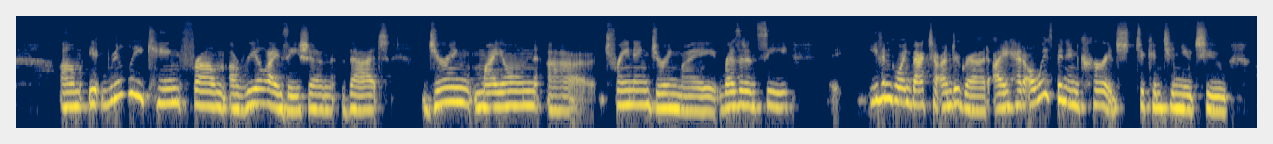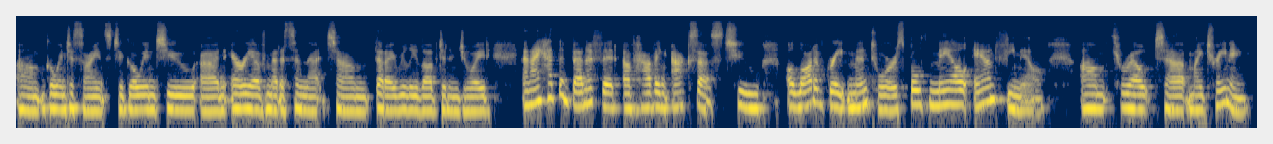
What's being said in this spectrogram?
um, it really came from a realization that during my own uh, training, during my residency, even going back to undergrad, I had always been encouraged to continue to um, go into science, to go into uh, an area of medicine that um, that I really loved and enjoyed. And I had the benefit of having access to a lot of great mentors, both male and female, um, throughout uh, my training.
